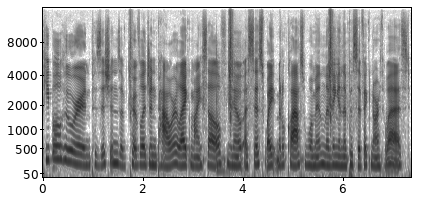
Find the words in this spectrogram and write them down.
people who are in positions of privilege and power, like myself, you know, a cis white middle class woman living in the Pacific Northwest,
